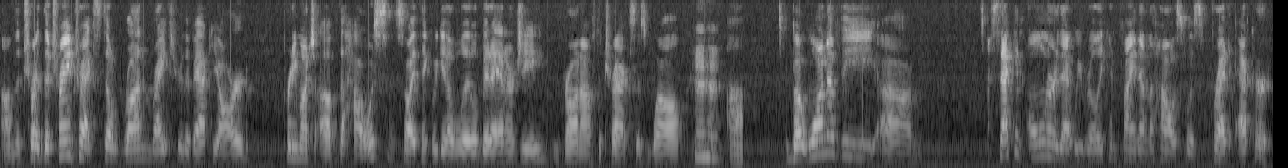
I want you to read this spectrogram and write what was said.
Um, the tra- the train tracks still run right through the backyard, pretty much of the house. So I think we get a little bit of energy drawn off the tracks as well. Mhm. But one of the um, second owner that we really can find on the house was Fred Eckert.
